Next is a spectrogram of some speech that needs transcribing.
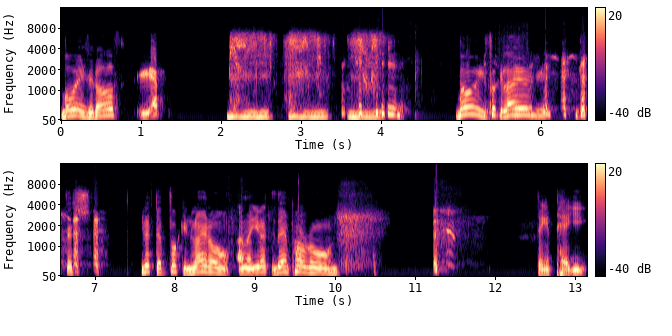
Boy, is it off? Yep. Boy, you fucking liar. You got the, you got the fucking light on. I mean, you got the damn power on. Thinking Peggy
